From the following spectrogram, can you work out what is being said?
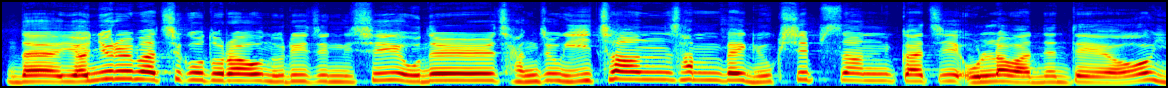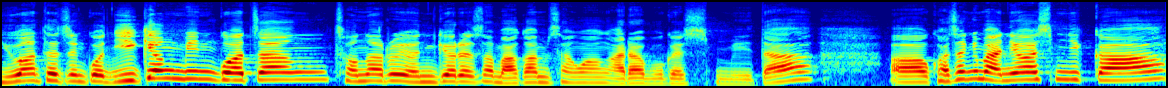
네, 연휴를 마치고 돌아온 우리 증시 오늘 장중 2,360선까지 올라왔는데요. 유한타증권 이경민 과장 전화로 연결해서 마감 상황 알아보겠습니다. 아, 과장님 안녕하십니까?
